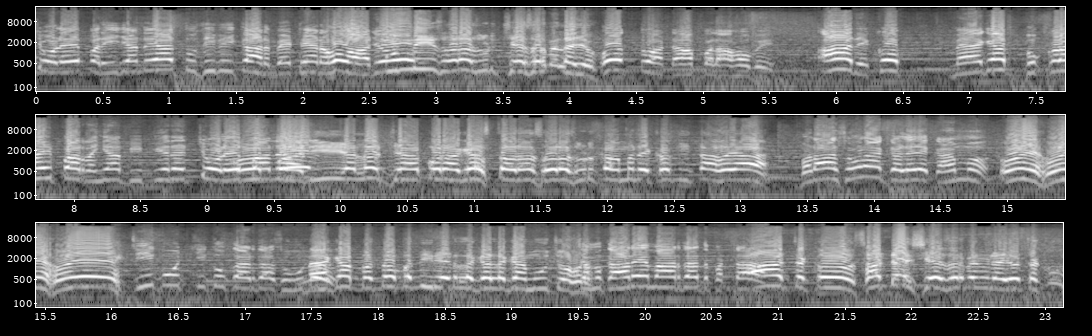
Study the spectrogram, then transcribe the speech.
ਝੋਲੇ ਭਰੀ ਜਾਂਦੇ ਆ ਤੁਸੀਂ ਵੀ ਘਰ ਬੈਠੇ ਰਹੋ ਆ ਜਾਓ। 1900 ਦਾ ਸੂਟ 600 ਰੁਪਏ ਲੈ ਜਾਓ। ਉਹ ਤੁਹਾਡਾ ਭਲਾ ਹੋਵੇ। ਆਹ ਦੇਖੋ ਮੈਂ ਕਿਹਾ ਬੁੱਕਲਾਂ ਹੀ ਭਰ ਰਹੀਆਂ ਬੀਬੀਆਂ ਨੇ ਝੋਲੇ ਪਾ ਲਏ ਭਾਜੀ ਹਲੋ ਜੈਪੁਰ ਆ ਗਿਆ 1700 ਦਾ ਸੂਟ ਕੰਮ ਦੇਖੋ ਕੀਤਾ ਹੋਇਆ। ਬੜਾ ਸੋਹਣਾ ਗਲੇ ਦੇ ਕੰਮ। ਓਏ ਹੋਏ ਹੋਏ। ਚੀਕੂ ਚੀਕੂ ਕਰਦਾ ਸੂਟ। ਮੈਂ ਕਿਹਾ ਬੱਦੋ ਬੱਦੀ ਰੇਟ ਲੱਗਾ ਲੱਗਾ ਮੂੰਹ ਚੋਂ ਹੁਣ। ਚਮਕਾਰੇ ਮਾਰਦਾ ਦੁਪੱਟਾ। ਆ ਚੱਕੋ 650 ਰੁਪਏ ਨੂੰ ਲੈ ਜਾਓ ਚੱਕੋ।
